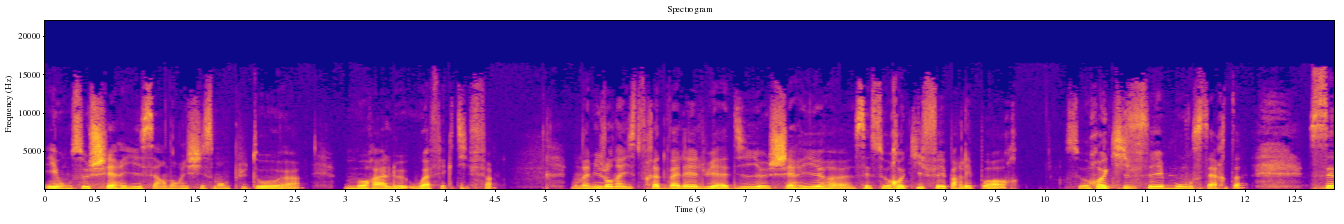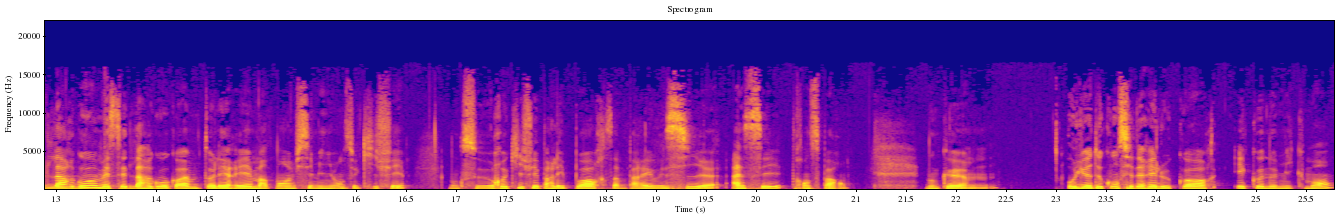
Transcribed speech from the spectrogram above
et on se chérit, c'est un enrichissement plutôt euh, moral ou affectif. Mon ami journaliste Fred Vallet lui a dit euh, chérir, c'est se rekiffer par les ports. Se rekiffer, bon certes, c'est de l'argot, mais c'est de l'argot quand même toléré. Maintenant, c'est mignon de se kiffer. Donc se rekiffer par les pores, ça me paraît aussi euh, assez transparent. Donc euh, au lieu de considérer le corps économiquement,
